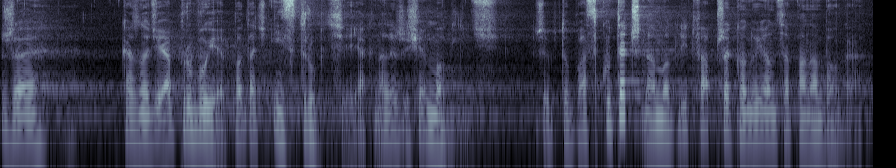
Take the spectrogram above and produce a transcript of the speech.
że kaznodzieja próbuje podać instrukcję, jak należy się modlić, żeby to była skuteczna modlitwa przekonująca Pana Boga.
